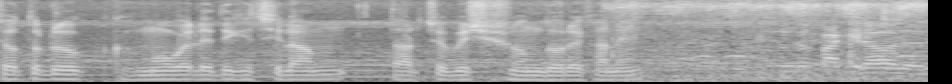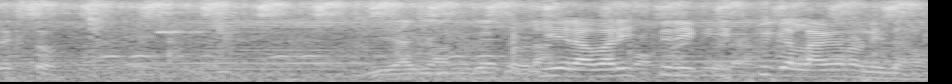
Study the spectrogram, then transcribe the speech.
যতটুক মোবাইলে দেখেছিলাম, তার চেয়ে বেশি সুন্দর এখানে। সুন্দর দেখছ? এর আবার স্পিকার লাগানো নি দেখো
